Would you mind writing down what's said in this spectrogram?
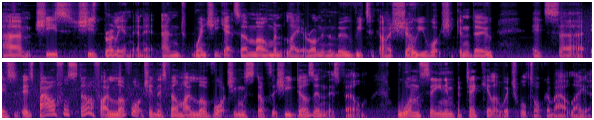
Um, she's she's brilliant in it, and when she gets her moment later on in the movie to kind of show you what she can do, it's uh, it's it's powerful stuff. I love watching this film. I love watching the stuff that she does in this film. One scene in particular, which we'll talk about later.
